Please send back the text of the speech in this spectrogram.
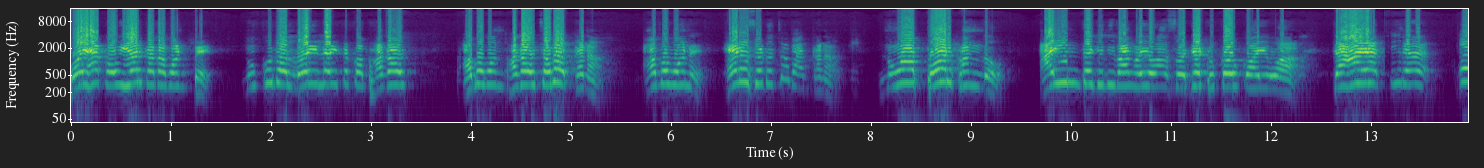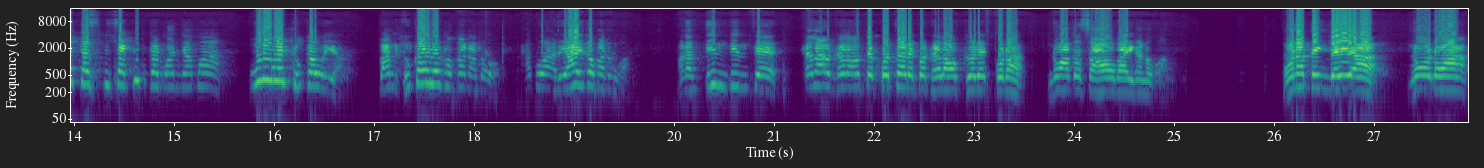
বৈহাক ইহার কথা বনপে। নুকুদ লই লই তো ভাগাও আবমন ভাগাও চবাকখানা আবমনে হেড়ো ছোটো চবাকখানা নোয়া পর খন্দ। ᱟᱭᱤᱱ ᱛᱮ ᱡᱩᱫᱤ ᱵᱟᱝ ᱦᱩᱭᱩᱜᱼᱟ ᱥᱚᱡᱷᱮ ᱴᱷᱩᱠᱟᱹᱣ ᱠᱚ ᱦᱩᱭᱩᱜᱼᱟ ᱡᱟᱦᱟᱸᱭᱟᱜ ᱛᱤᱨᱮ ᱮᱥᱮᱥᱯᱤ ᱥᱟᱨᱴᱤᱯᱷᱤᱠᱮᱴ ᱵᱚᱱ ᱧᱟᱢᱟ ᱩᱱᱤ ᱵᱚᱱ ᱴᱷᱩᱠᱟᱹᱣᱮᱭᱟ ᱵᱟᱝ ᱴᱷᱩᱠᱟᱹᱣ ᱞᱮᱠᱚ ᱠᱷᱟᱱ ᱟᱫᱚ ᱟᱵᱚᱣᱟᱜ ᱨᱮᱦᱟᱭ ᱫᱚ ᱵᱟᱹᱱᱩᱜᱼᱟ ᱚᱱᱟ ᱫᱤᱱ ᱫᱤᱱ ᱛᱮ ᱴᱷᱮᱞᱟᱣ ᱴᱷᱮᱞᱟᱣ ᱛᱮ ᱠᱚᱪᱟ ᱨᱮᱠᱚ ᱴᱷᱮᱞᱟᱣ ᱠᱷᱟᱹᱲᱮᱫ ᱵᱚᱱᱟ ᱱᱚᱣᱟ ᱫᱚ ᱥᱟᱦᱟᱣ ᱵᱟᱭ ᱜᱟᱱᱚᱜᱼᱟ ᱚᱱᱟᱛᱮᱧ ᱞᱟᱹᱭᱮᱜᱼᱟ ᱱᱚᱜᱼᱚ ᱱᱚᱣᱟ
